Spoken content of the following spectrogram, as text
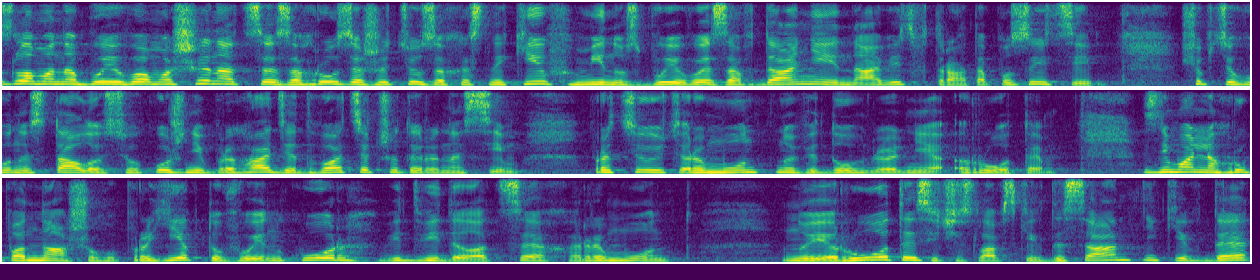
Зламана бойова машина це загроза життю захисників, мінус бойове завдання і навіть втрата позицій. Щоб цього не сталося, у кожній бригаді 24 на 7 працюють ремонтно-відновлювальні роти. Знімальна група нашого проєкту Воєнкор відвідала цех ремонтної роти січеславських десантників, де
